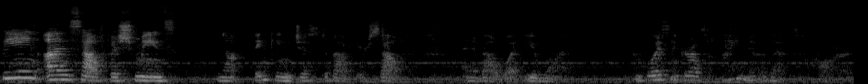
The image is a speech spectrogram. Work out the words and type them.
being unselfish means not thinking just about yourself and about what you want. And boys and girls, I know that's hard.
